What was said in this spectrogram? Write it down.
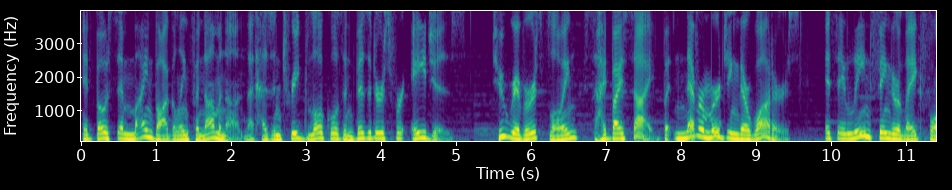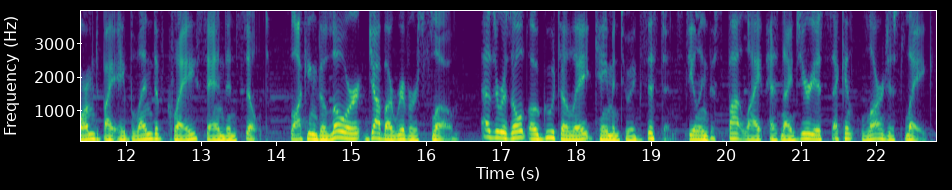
It boasts a mind-boggling phenomenon that has intrigued locals and visitors for ages. Two rivers flowing side by side, but never merging their waters. It's a lean finger lake formed by a blend of clay, sand, and silt, blocking the lower Njaba River's flow. As a result, Oguta Lake came into existence, stealing the spotlight as Nigeria's second largest lake.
